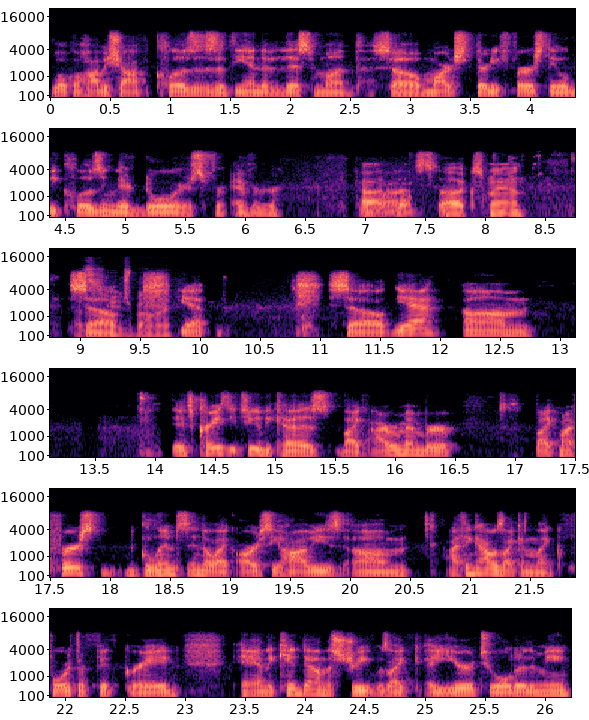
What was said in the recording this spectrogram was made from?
local hobby shop closes at the end of this month. So March 31st, they will be closing their doors forever. God, wow. that sucks, man. That's so, huge bummer. Yep. So yeah, um, it's crazy too because like I remember like my first glimpse into like RC hobbies, um, I think I was like in like fourth or fifth grade, and the kid down the street was like a year or two older than me,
